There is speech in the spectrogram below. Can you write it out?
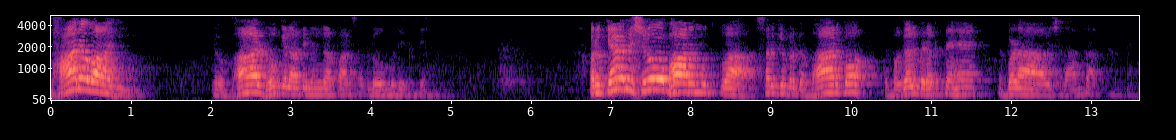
भारवाही। तो भार ढोके लाते गंगा पार सब लोगों को देखते हैं। और क्या शिरो भार मुक्त सर के ऊपर भार को तो बगल में रखते हैं तो बड़ा विश्राम प्राप्त करते हैं।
